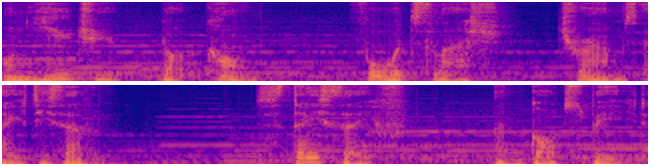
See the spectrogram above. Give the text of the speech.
on youtube.com forward slash trams87. Stay safe and Godspeed.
